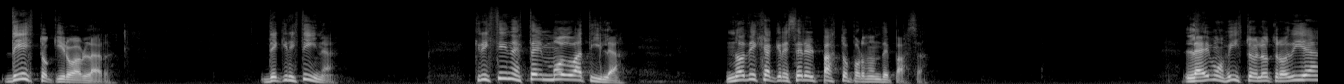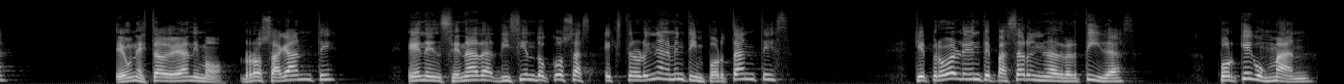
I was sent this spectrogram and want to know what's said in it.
De esto quiero hablar. De Cristina. Cristina está en modo Atila. No deja crecer el pasto por donde pasa. La hemos visto el otro día en un estado de ánimo rozagante, en Ensenada, diciendo cosas extraordinariamente importantes que probablemente pasaron inadvertidas porque Guzmán,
